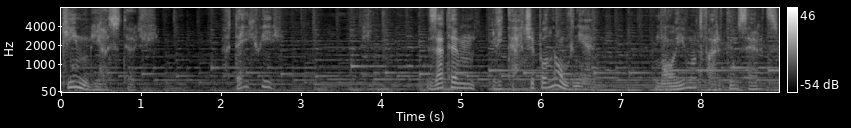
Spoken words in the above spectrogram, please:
kim jesteś w tej chwili. Zatem witajcie ponownie w moim otwartym sercu.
